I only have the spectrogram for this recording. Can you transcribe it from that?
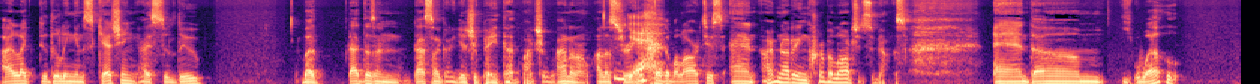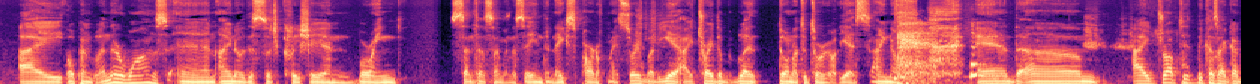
I like doodling and sketching. I still do, but that doesn't that's not going to get you paid that much i don't know unless you're Yeah. an incredible artist and i'm not an incredible artist to be honest and um well i opened blender once and i know this is such a cliche and boring sentence i'm going to say in the next part of my story but yeah i tried the blend donut tutorial yes i know and um i dropped it because i got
